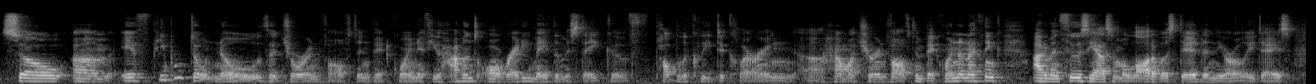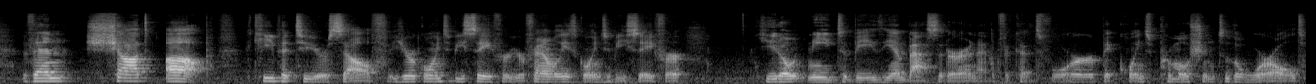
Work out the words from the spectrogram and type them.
So um, if people don't know that you're involved in Bitcoin, if you haven't already made the mistake of publicly declaring uh, how much you're involved in Bitcoin, and I think out of enthusiasm a lot of us did in the early days, then shut up keep it to yourself. You're going to be safer. Your family is going to be safer. You don't need to be the ambassador and advocate for Bitcoin's promotion to the world.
